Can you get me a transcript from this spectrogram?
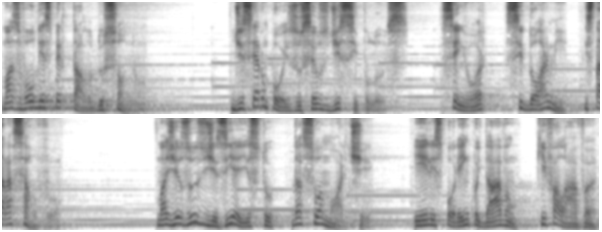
mas vou despertá-lo do sono. Disseram, pois, os seus discípulos: Senhor, se dorme, estará salvo. Mas Jesus dizia isto da sua morte. Eles, porém, cuidavam que falava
